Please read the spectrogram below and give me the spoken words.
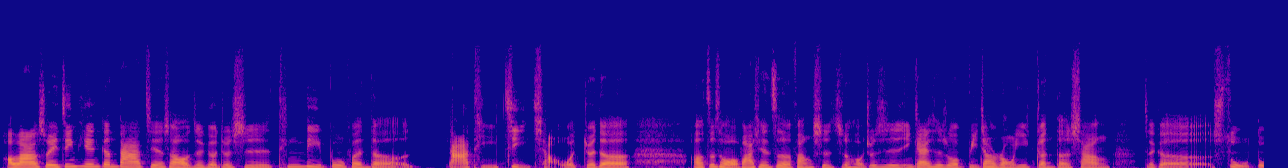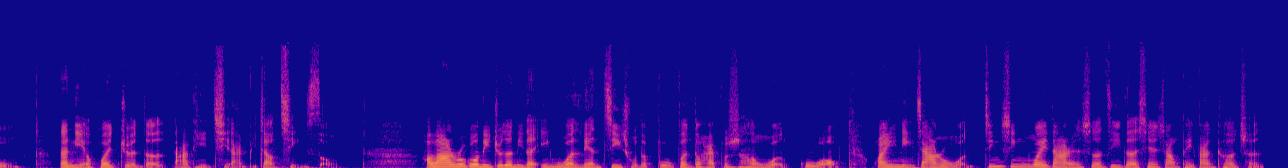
好啦，所以今天跟大家介绍的这个就是听力部分的答题技巧，我觉得。呃，自从我发现这个方式之后，就是应该是说比较容易跟得上这个速度，那你也会觉得答题起来比较轻松。好啦，如果你觉得你的英文连基础的部分都还不是很稳固哦，欢迎你加入我精心为大人设计的线上陪伴课程。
